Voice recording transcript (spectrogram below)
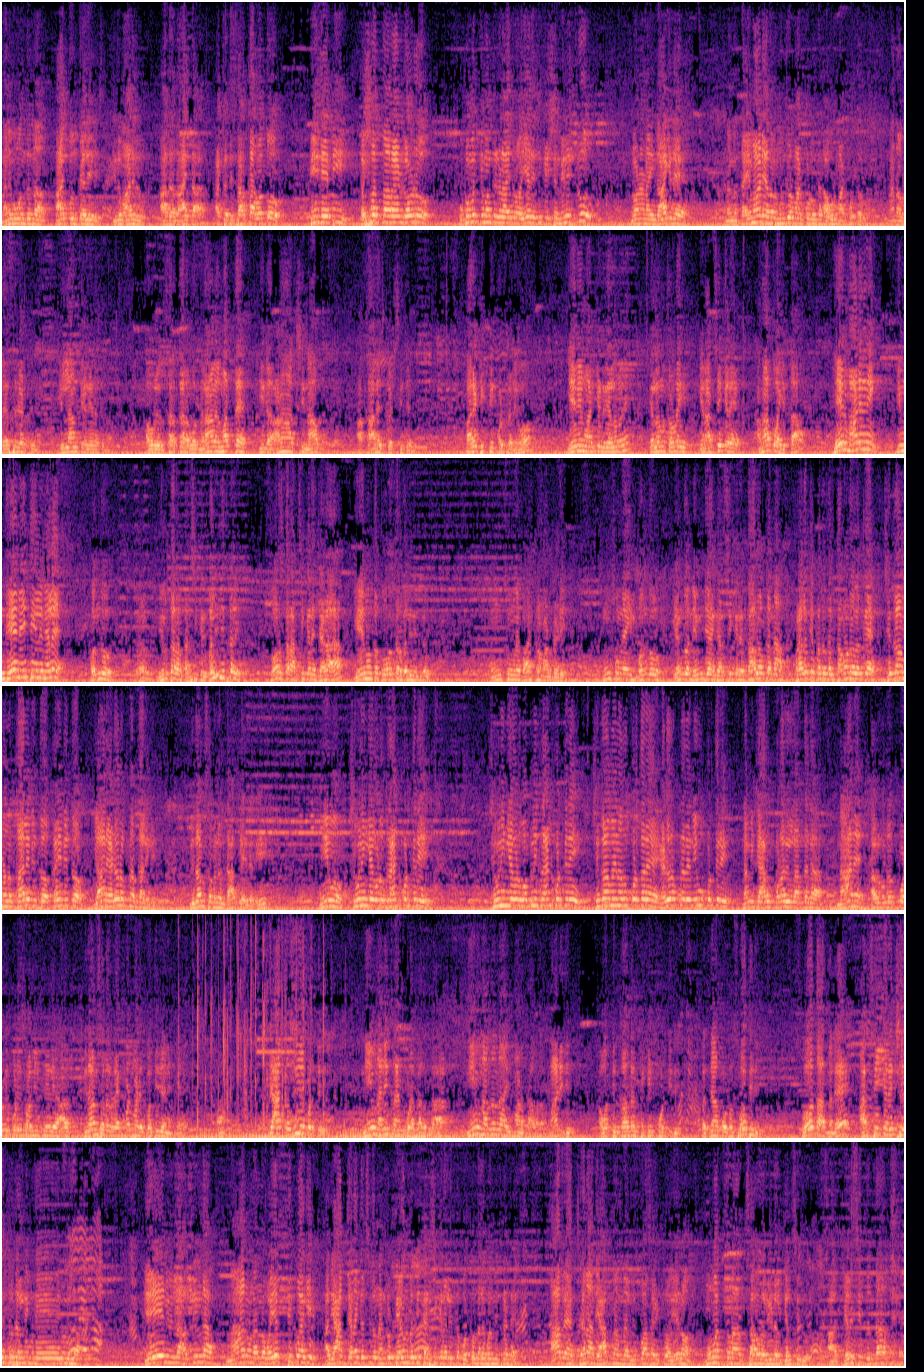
ನನಗೂ ಒಂದನ್ನ ಆಯ್ತು ಅಂತೇಳಿ ಇದು ಮಾಡಿದ್ರು. ಆದ್ರೆ ಆಯ್ತಾ? ಅಷ್ಟೊತ್ತಿ ಸರ್ಕಾರ ಹೊತ್ತು ಬಿಜೆಪಿ ಅಶ್ವಥ್ ನಾರಾಯಣ ಗೌಡರು ಉಪಮುಖ್ಯಮಂತ್ರಿಗಳಾದ್ರು ಹೈಯರ್ ಎಜುಕೇಶನ್ ಮಿನಿಸ್ಟ್ರು. ನೋಡೋಣ, ಹಿಂಗಾಗಿದೆ. ನನ್ನ ದಯಮಾಡಿ ಅದನ್ನು ಮಂಜೂರು ಮಾಡಿಕೊಡು ಅಂತ ಅವ್ರು ಮಾಡ್ಕೊಟ್ಟರು ನಾನು ಅವ್ರ ಹೆಸರು ಹೇಳ್ತೀನಿ. ಇಲ್ಲ ಅಂತ ಹೇಳಿ ಹೇಳೋದಿಲ್ಲ. ಅವರು ಸರ್ಕಾರ ಹೋದ್ಮೇಲೆ ಆಮೇಲೆ ಮತ್ತೆ ಈಗ ಹಣ ಹಾಕ್ಸಿ ನಾವು ಆ ಕಾಲೇಜ್ ಕಟ್ಸಿದ್ದೇವೆ ಪಾಲಿಟೆಕ್ನಿಕ್ ಕೊಟ್ರೆ ನೀವು? ಏನೇನ್ ಮಾಡ್ಕೊಂಡ್ರಿ ಎಲ್ಲನೂ? ಎಲ್ಲನೂ ತಗೊಂಡೋಗಿ ಏನ್ ಅರ್ಸಿಕೆರೆ ಅನಾಥವಾಗಿತ್ತಾ? ಏನ್ ಮಾಡಿದ್ರಿ? ನಿಮ್ದೇನ್ ಏನ್ ಐತಿ ಇಲ್ಲಿ ನೆಲೆ? ಒಂದು ಆ, ನಿಲ್ತಾರಂತ ಅರ್ಸಿಕೆರೆ ಬಲ್ಲಿ ನಿಂತ್ಕೊಳ್ಳಿ. ತೋರಿಸ್ತಾರ ಅರ್ಸಿಕೆರೆ ಜನ ಏನು ಅಂತ ತೋರಿಸ್ತಾರ ಬಲ್ಲಿ ನಿಂತ್ಕೊಳ್ಳಿ. ಸುಮ್ ಸುಮ್ಮನೆ ಭಾಷಣ ಮಾಡಬೇಡಿ. ಸುಮ್ ಸುಮ್ಮನೆ ಹಿಂಗ್ ಬಂದು ಹೆಂಗೋ ನೆಮ್ಮದಿಯಾಗಿ ಅರಸೀಕೆರೆ ತಾಲೂಕನ್ನ ಪ್ರಗತಿ ಪಥದಲ್ಲಿ ತಗೊಂಡೋಗಕ್ಕೆ ಸಿದ್ದರಾಮಣ್ಣ ಕಾಲಿ ಬಿದ್ದೋ, ಕೈ ಬಿದ್ದೋ, ಯಾರು ಯಡಿಯೂರಪ್ಪನವ್ರ ಕಾಲಿಗೆ? ವಿಧಾನಸಭೆನಲ್ಲಿ ದಾಖಲೆ ಇದೆ ರೀ. ನೀವು ಶಿವಲಿಂಗೇಗೌಡ ಗ್ರಾಂಟ್ ಕೊಡ್ತೀರಿ. ಶಿವಲಿಂಗೇಗೌಡ ಒಬ್ಬನಿಗೆ ಗ್ರಾಂಟ್ ಕೊಡ್ತೀರಿ. ಸಿದ್ದರಾಮಯ್ಯನವರು ಕೊಡ್ತಾರೆ, ಯಡಿಯೂರಪ್ಪನವರೇ ನೀವು ಕೊಡ್ತೀರಿ. ನಮಗೆ ಯಾರು ಕೊಡೋದಿಲ್ಲ ಅಂದಾಗ ನಾನೇ ಅವ್ರಿಗೊಂದು ಹತ್ತು ಕೋಟಿ ಕೊಡಿ ಸ್ವಾಮಿ ಅಂತ ಹೇಳಿ ಆ ವಿಧಾನಸಭೆ ರೆಕಮೆಂಡ್ ಮಾಡಿದ್ ಗೊತ್ತಿದೆಯಾ ನಿಮ್ಗೆ? ಯಾಕೆ ಅಸೂಯೆ ಕೊಡ್ತೀರಿ? ನೀವು ನನಗೆ ಗ್ರಾಂಟ್ ಕೊಡಕ್ಕಾಗುತ್ತಾ? ನೀವು ನನ್ನನ್ನ ಇದು ಮಾಡಕ್ಕಾಗಲ್ಲ ಮಾಡಿದೀರಿ ಅವತ್ತಿನ ಕಾಲದಲ್ಲಿ ಟಿಕೆಟ್ ಕೊಟ್ಟಿದ್ದೀರಿ. ಹದಿನಾರು ಕೋಟಿ ಸೋತಿದ್ದೀರಿ. ಸೋತಾದ್ಮೇಲೆ ಅರ್ಸಿಕೆರೆ ಕ್ಷೇತ್ರದಲ್ಲಿ ನಿಮ್ದೇನು ಇಲ್ಲ. ಏನು ಇಲ್ಲ. ಅಲ್ಲಿಂದ ನಾನು ನನ್ನ ವೈಯಕ್ತಿಕವಾಗಿ, ಅದು ಯಾಕೆ ಜನ ಗೆಲ್ಸಿದ್ರು? ನನ್ಗೂ ಠೇವಣಿ ಬಂದಿತ್ತು ಅರಸೀಕೆರೆಯಲ್ಲಿ ಇತ್ತು ಗೊತ್ತಿಲ್ಲದೆ ಬಂದು ನಿಂತ್ಕೊಂಡೆ. ಆದ್ರೆ ಜನ ಅದು ಯಾಕೆ ನನ್ನ ವಿಶ್ವಾಸ ಇಟ್ಟರು ಏನೋ ಮೂವತ್ನಾಲ್ಕು ಸಾವಿರ ಲೀಡರ್ ಗೆಲ್ಸಿದ್ರು. ಆ ಗೆಲ್ಲಿಸಿದ್ದನ್ನ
